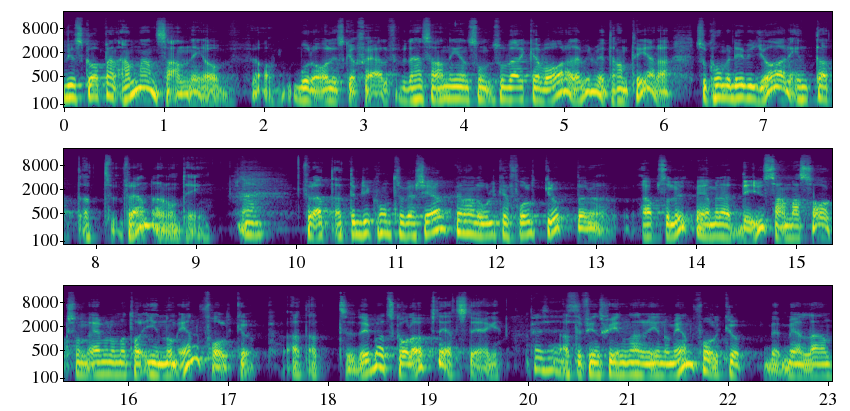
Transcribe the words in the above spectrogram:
vill skapa en annan sanning av ja, moraliska skäl, för den här sanningen som, som verkar vara, den vill vi inte hantera, så kommer det vi gör inte att, att förändra någonting. Nej. För att, att det blir kontroversiellt mellan olika folkgrupper, absolut, men jag menar, det är ju samma sak som även om man tar inom en folkgrupp. Att, att det är bara att skala upp det ett steg. Precis. Att det finns skillnader inom en folkgrupp mellan,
